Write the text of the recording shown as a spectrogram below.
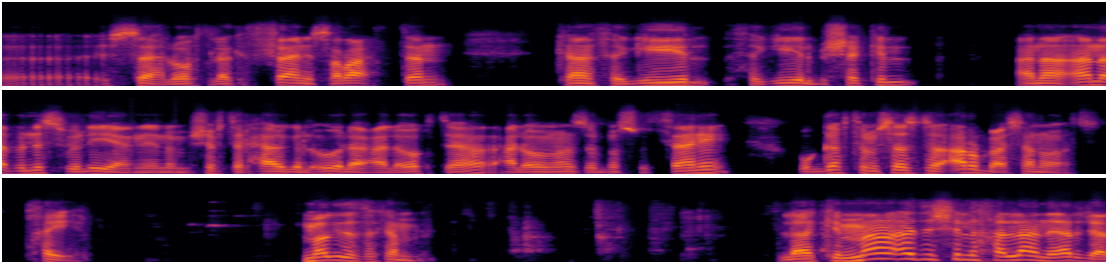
آه، يستاهل وقت لكن الثاني صراحة كان ثقيل ثقيل بشكل. أنا أنا بالنسبة لي يعني لما شفت الحلقة الأولى على وقتها على أول ما نزل الموسم الثاني وقفت المسلسل أربع سنوات تخيل. ما قدرت أكمل. لكن ما أدري إيش اللي خلاني أرجع.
